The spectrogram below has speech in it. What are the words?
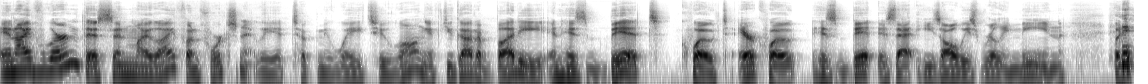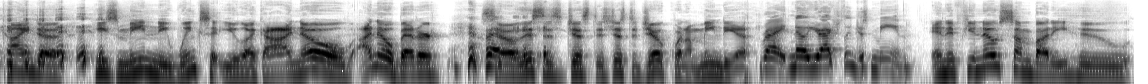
and i've learned this in my life unfortunately. It took me way too long. If you got a buddy and his bit quote air quote his bit is that he's always really mean but he kind of he's mean and he winks at you like i know i know better. So this is just it's just a joke when i'm mean to you Right. No, you're actually just mean. and if you know somebody who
